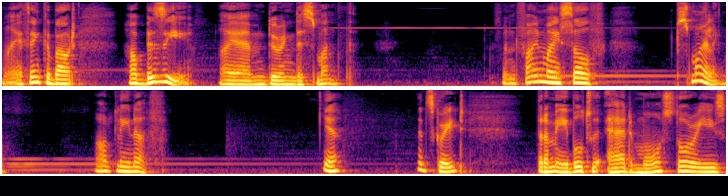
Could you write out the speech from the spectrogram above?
I think about how busy I am during this month and find myself smiling, oddly enough. Yeah, it's great that I'm able to add more stories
